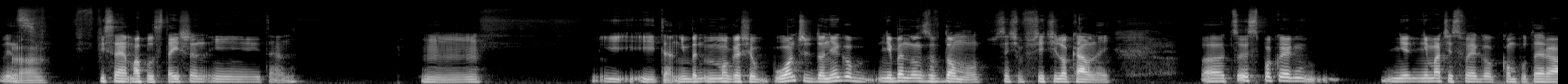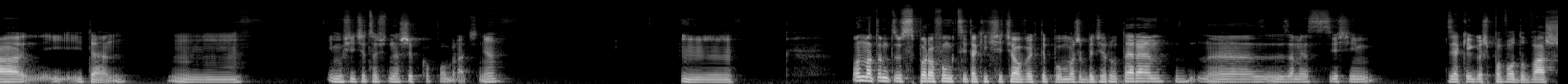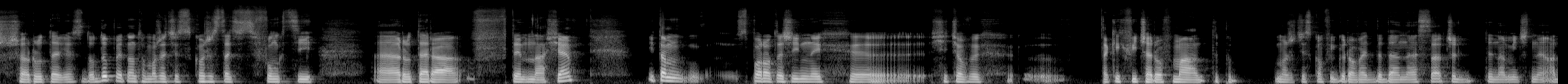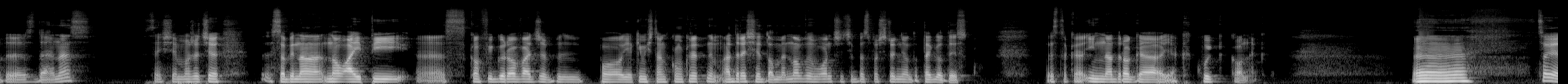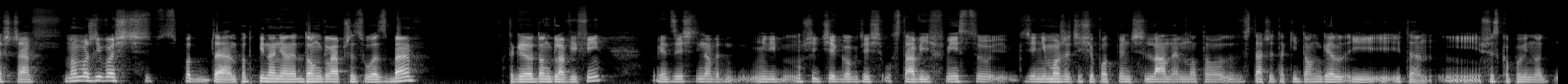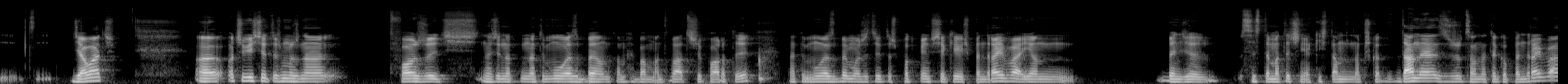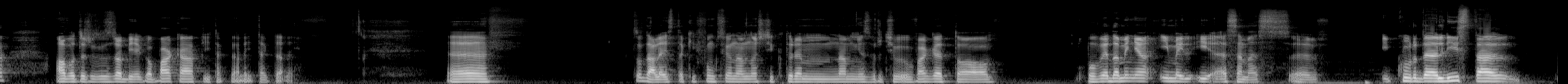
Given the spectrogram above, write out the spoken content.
Więc no. wpisałem Apple Station i ten. Mm, i, I ten. I mogę się łączyć do niego, nie będąc w domu, w sensie w sieci lokalnej. E, co jest spoko, jak nie, nie macie swojego komputera i, i ten. Mm, I musicie coś na szybko pobrać, nie? Mm. On ma tam też sporo funkcji takich sieciowych, typu może być routerem, e, zamiast jeśli z jakiegoś powodu wasz router jest do dupy, no to możecie skorzystać z funkcji e, routera w tym NASie. I tam sporo też innych e, sieciowych takich feature'ów ma, typu możecie skonfigurować DDNS-a, czyli dynamiczny adres DNS. W sensie możecie sobie na NoIP e, skonfigurować, żeby po jakimś tam konkretnym adresie domenowym łączyć się bezpośrednio do tego dysku. To jest taka inna droga jak Quick Connect. E, co jeszcze? Ma możliwość podpinania dongla przez USB, takiego dongla Wi-Fi. Więc jeśli nawet mieli, musicie go gdzieś ustawić w miejscu, gdzie nie możecie się podpiąć lanem, no to wystarczy taki dongle i, i ten. I wszystko powinno działać. E, oczywiście też można tworzyć, znaczy na, na tym USB on tam chyba ma dwa, trzy porty. Na tym USB możecie też podpiąć jakiegoś pendrive'a i on będzie systematycznie jakieś tam na przykład dane zrzucał na tego pendrive'a, albo też zrobi jego backup i tak dalej, i tak dalej. E, co dalej z takich funkcjonalności, które na mnie zwróciły uwagę, to powiadomienia e-mail i SMS. I kurde, lista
